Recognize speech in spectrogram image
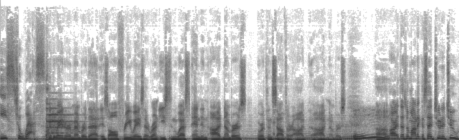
East to west. Good way to remember that is all freeways that run east and west end in odd numbers. North and south are odd uh, odd numbers. Uh, all right, that's what Monica said. Two to two.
